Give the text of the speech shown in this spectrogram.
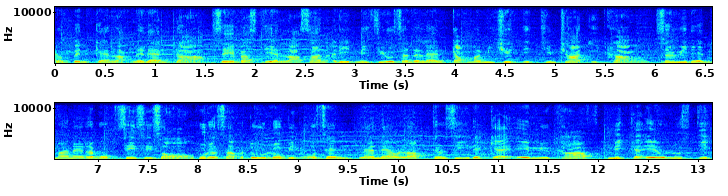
ยังเป็นแกนหลักในแดนกลาง เซบาสเตียนลาซันอดีตมิดฟิลด์ซันเดอร์แลนด์กลับมามีชื่อติดทีมชาติอีกครั้ง สวีเดนมาในระบบ 4-4-2 ผู้รักษาประตูโรบินโอเซนและแนวรับทั้ง 4 ได้แก่เอมิลคาฟ มิคาเอลลูสติก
